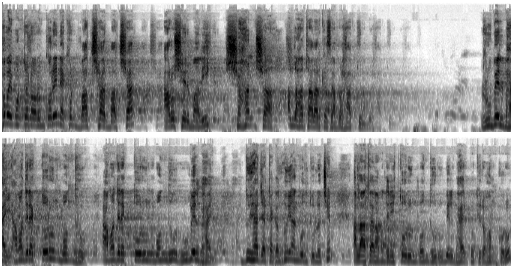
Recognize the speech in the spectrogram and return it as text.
সবাই মনটা নরম করেন এখন বাদশার বাদশাহ আরসের মালিক শাহানশাহ আল্লাহ তালার কাছে আমরা হাত তুলব। রুবেল ভাই আমাদের এক তরুণ বন্ধু আমাদের এক তরুণ বন্ধু রুবেল ভাই। দুই হাজার টাকা দুই আঙ্গুল তুলেছেন। আল্লাহ তালা আমাদের এই তরুণ বন্ধু রুবেল ভাইয়ের প্রতি রহম করুন।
